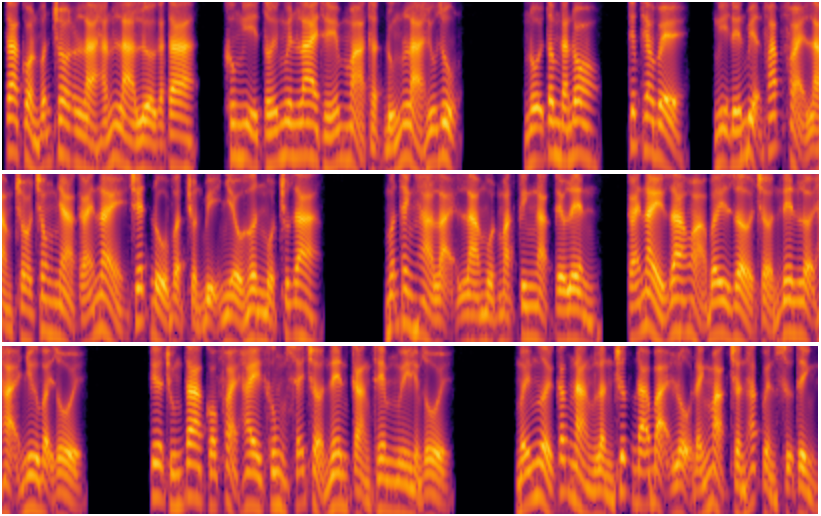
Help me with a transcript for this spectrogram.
Ta còn vẫn cho là hắn là lừa gạt ta, không nghĩ tới nguyên lai thế mà thật đúng là hữu dụng. Nội tâm đắn đo, tiếp theo về, nghĩ đến biện pháp phải làm cho trong nhà cái này chết đồ vật chuẩn bị nhiều hơn một chút ra. Mẫn Thanh Hà lại là một mặt kinh ngạc kêu lên, cái này ra hỏa bây giờ trở nên lợi hại như vậy rồi. Kia chúng ta có phải hay không sẽ trở nên càng thêm nguy hiểm rồi. Mấy người các nàng lần trước đã bại lộ đánh Mạc Trần hắc quyền sự tình.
